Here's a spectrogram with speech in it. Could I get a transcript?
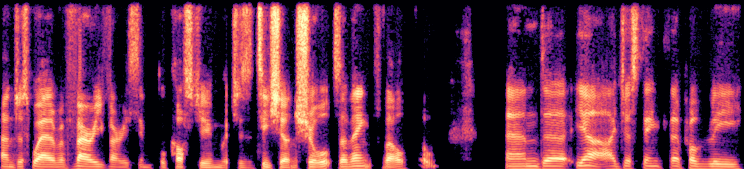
and just wear a very, very simple costume, which is a t-shirt and shorts, I think, for the whole. And uh, yeah, I just think they're probably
